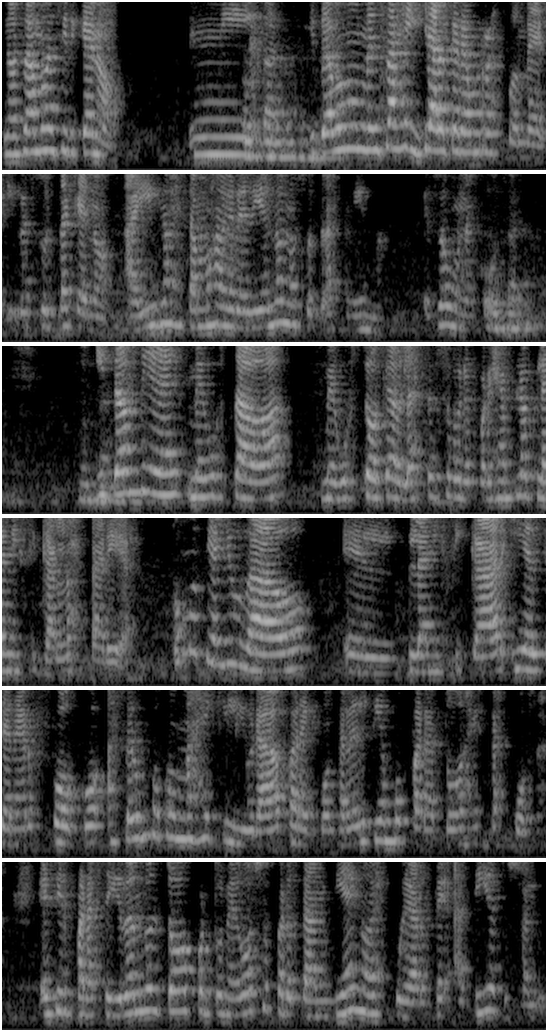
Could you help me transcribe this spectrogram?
No sabemos decir que no. Ni damos un mensaje y ya lo queremos responder y resulta que no. Ahí nos estamos agrediendo a nosotras mismas. Eso es una cosa. Y también me gustaba, me gustó que hablaste sobre, por ejemplo, planificar las tareas. ¿Cómo te ha ayudado el planificar y el tener foco a ser un poco más equilibrada para encontrar el tiempo para todas estas cosas? Es decir, para seguir dando el todo por tu negocio, pero también no descuidarte a ti y a tu salud.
